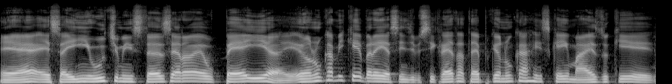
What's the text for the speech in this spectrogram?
É, esse aí em última instância era o pé ia. Eu nunca me quebrei assim de bicicleta, até porque eu nunca arrisquei mais do que.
